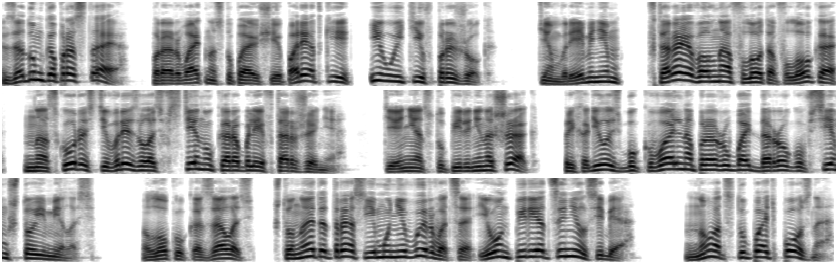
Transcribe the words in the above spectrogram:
Задумка простая – прорвать наступающие порядки и уйти в прыжок. Тем временем вторая волна флотов Лока на скорости врезалась в стену кораблей вторжения. Те не отступили ни на шаг, приходилось буквально прорубать дорогу всем, что имелось. Локу казалось, что на этот раз ему не вырваться, и он переоценил себя. Но отступать поздно.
